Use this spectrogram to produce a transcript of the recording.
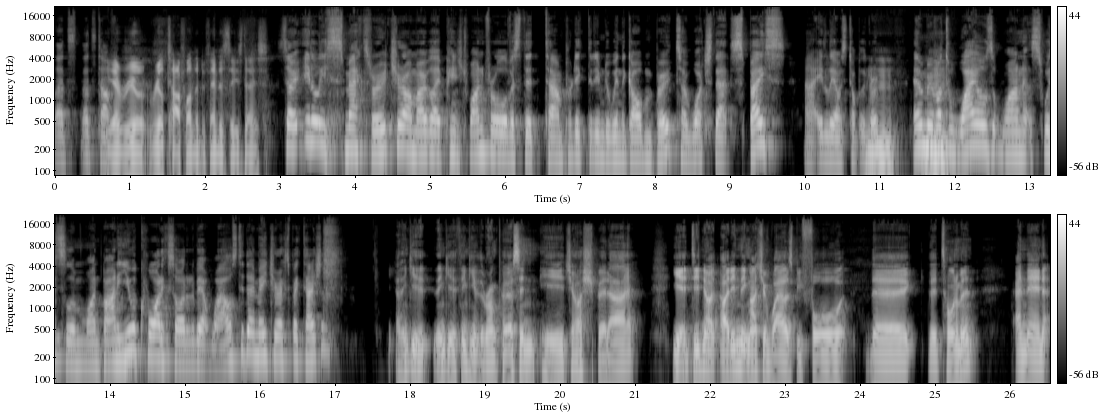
That's that's tough. yeah, real real tough on the defenders these days. So Italy smacked through. Ciro Immobile pinched one for all of us that um, predicted him to win the Golden Boot. So watch that space. Uh, Italy, I was top of the group. Mm. And we move on Mm. to Wales one, Switzerland one. Barney, you were quite excited about Wales. Did they meet your expectations? I think you I think you're thinking of the wrong person here, Josh. But uh, yeah, did not. I didn't think much of Wales before the the tournament, and then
